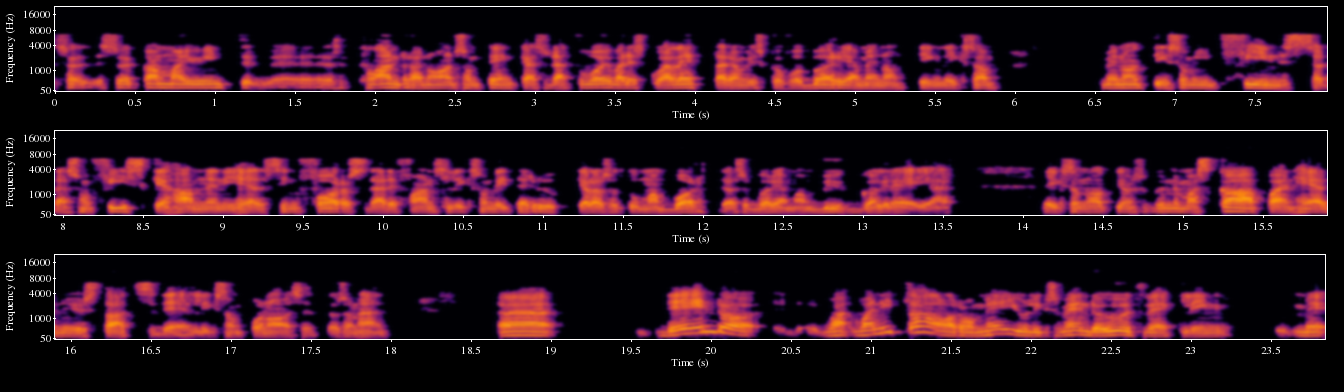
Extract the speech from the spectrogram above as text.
så, så, kan man ju inte eh, klandra någon som tänker sådär att oj vad det skulle vara lättare om vi skulle få börja med någonting liksom med någonting som inte finns, så där som fiskehamnen i Helsingfors där det fanns liksom lite ruckel och så tog man bort det och så började man bygga grejer. Liksom något, så kunde man skapa en hel ny stadsdel liksom på något sätt och sånt här. Uh, det är ändå, vad, vad, ni talar om är ju liksom ändå utveckling med,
